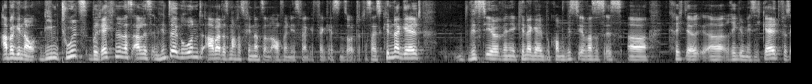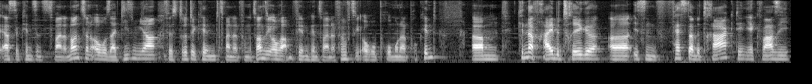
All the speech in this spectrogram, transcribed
Aber genau, die Tools berechnen das alles im Hintergrund, aber das macht das Finanzamt auch, wenn ihr es vergessen solltet. Das heißt, Kindergeld, wisst ihr, wenn ihr Kindergeld bekommt, wisst ihr, was es ist, äh, kriegt ihr äh, regelmäßig Geld. Fürs erste Kind sind es 219 Euro seit diesem Jahr, fürs dritte Kind 225 Euro, ab dem vierten Kind 250 Euro pro Monat pro Kind. Ähm, Kinderfreibeträge äh, ist ein fester Betrag, den ihr quasi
